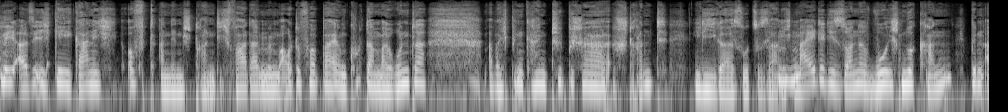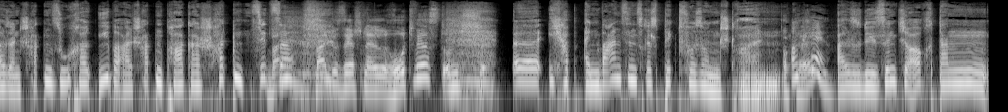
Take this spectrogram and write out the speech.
Nee, also ich gehe gar nicht oft an den Strand. Ich fahre da mit dem Auto vorbei und guck da mal runter. Aber ich bin kein typischer Strandlieger sozusagen. Ich meide die Sonne, wo ich nur kann. Bin also ein Schattensucher, überall Schattenparker, Schattensitzer. Weil, weil du sehr schnell rot wirst und Äh, ich habe einen Wahnsinnsrespekt vor Sonnenstrahlen. Okay. Also die sind ja auch dann,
